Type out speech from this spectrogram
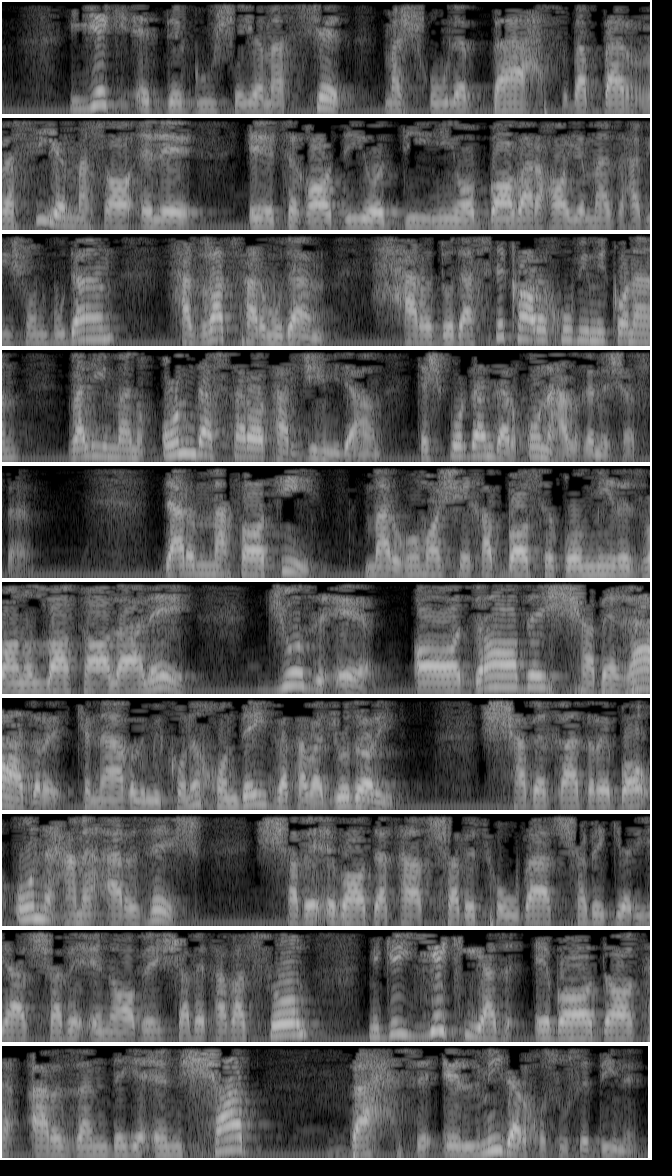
یک عده گوشه مسجد مشغول بحث و بررسی مسائل اعتقادی و دینی و باورهای مذهبیشون بودن حضرت فرمودن هر دو دسته کار خوبی می‌کنن ولی من اون دسته را ترجیح می‌دهم. تش بردن در اون حلقه نشستن. در مفاتی مرحوم شیخ عباس قومی رضوان الله تعالی علیه جزء آداب شب قدر که نقل می‌کنه خونده اید و توجه دارید. شب قدر با اون همه ارزش شب عبادت است شب توبه است شب گریه است شب انابه شب توسل میگه یکی از عبادات ارزنده امشب بحث علمی در خصوص دینه.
